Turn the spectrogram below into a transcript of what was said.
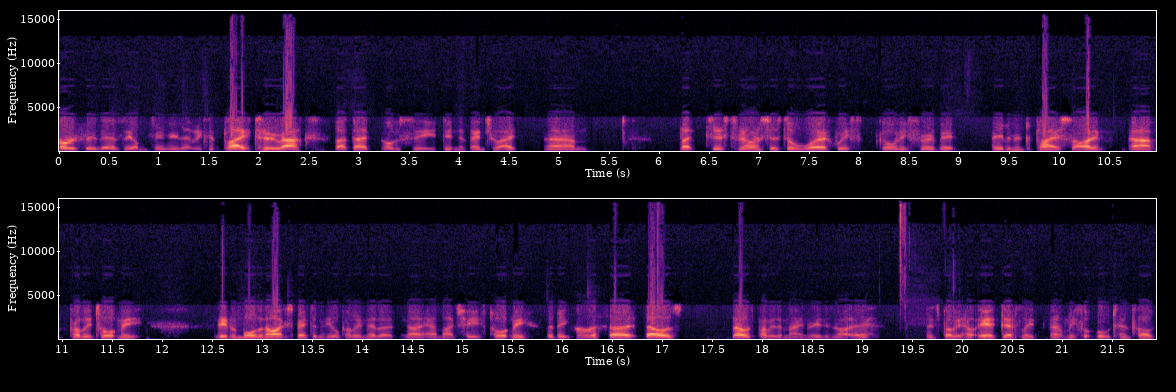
obviously there's the opportunity that we could play two rucks, but that obviously didn't eventuate. Um, but just to be honest, just to work with Gawny for a bit, even and to play aside him, uh, probably taught me even more than I expected. And he'll probably never know how much he's taught me, the big fella. So that was that was probably the main reason right there. It's probably helped, yeah, definitely helped me football tenfold.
